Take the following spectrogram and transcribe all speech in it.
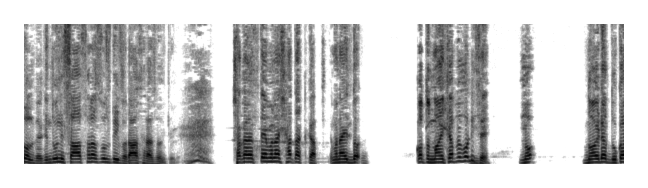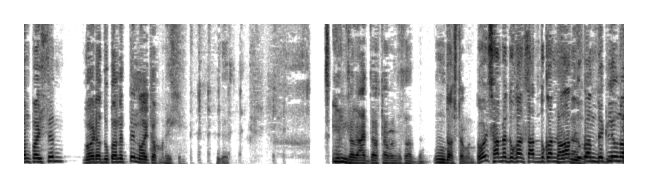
চলবে কিন্তু উনি চা ছাড়া চলতেই পারে। চা ছাড়া চলতে সকালে তো মনে সাত আট কাপ মানে কত নয় কাপে পড়িছে নয়টা দোকান পাইছেন নয়টা দোকানের তে নয় কাপ খাইছেন। দশটা পর্যন্ত চলবে। দশটা পর্যন্ত। ওই সামনে দোকান চার দোকান দোকান দেখলেও না।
